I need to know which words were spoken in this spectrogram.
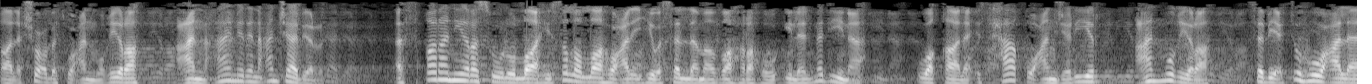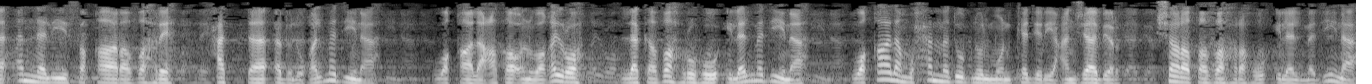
قال شعبة عن مغيرة عن عامر عن جابر أفقرني رسول الله صلى الله عليه وسلم ظهره إلى المدينة. وقال إسحاق عن جرير عن مغيرة فبعته على أن لي فقار ظهره حتى أبلغ المدينة وقال عطاء وغيره لك ظهره إلى المدينة وقال محمد بن المنكدر عن جابر شرط ظهره إلى المدينة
